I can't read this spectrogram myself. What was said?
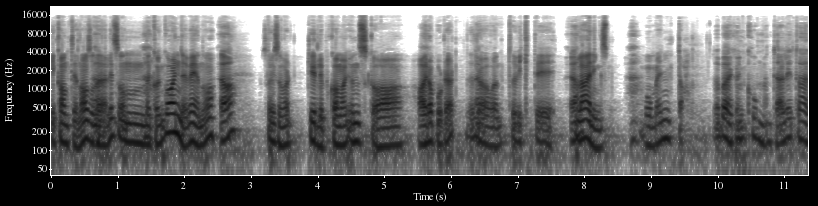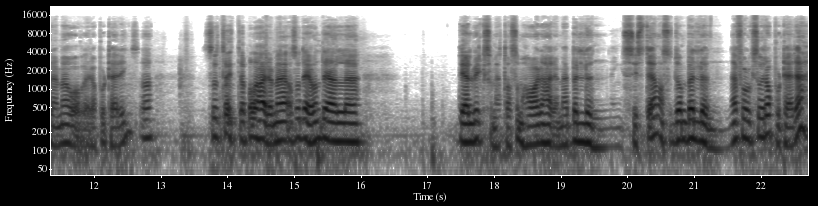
i kantina. Så det er litt sånn, det kan gå andre veien òg. ja. Så liksom være tydelig på hva man ønsker å ha, ha rapportert. Det tror jeg er et viktig Ja. læringsmoment. da. Så jeg bare kan kommentere litt det her med overrapportering. Så, så tenkte jeg på det her med altså Det er jo en del, eh, del virksomheter som har det her med belønningssystem. altså De belønner folk som rapporterer.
